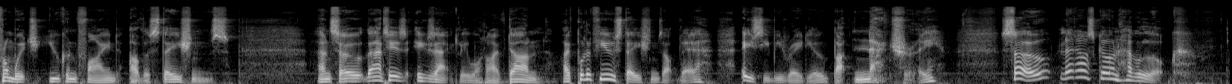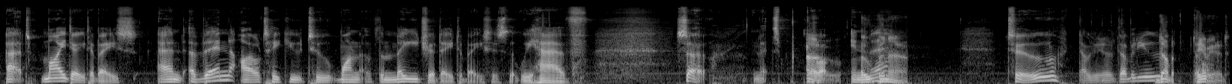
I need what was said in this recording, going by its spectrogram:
from which you can find other stations. And so that is exactly what I've done. I've put a few stations up there, ACB radio, but naturally. So let us go and have a look at my database, and then I'll take you to one of the major databases that we have. So let's go Oh, in open there up. to Double period.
